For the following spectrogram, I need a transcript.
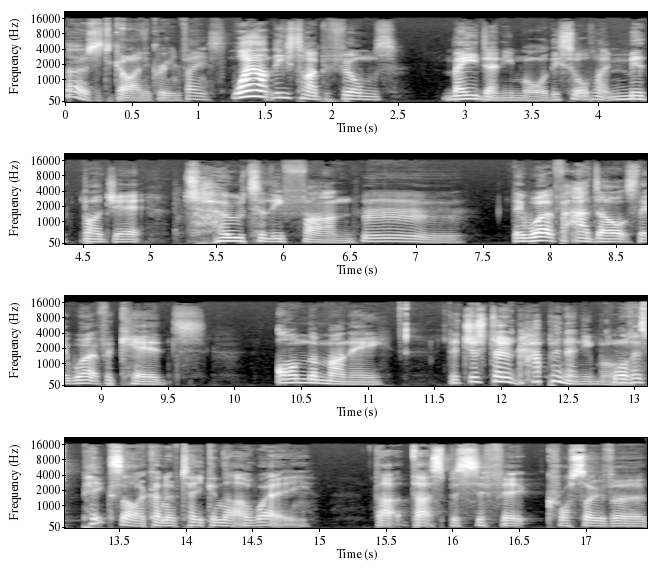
"Oh, it's just a guy in a green face." Why aren't these type of films made anymore? These sort of like mid-budget, totally fun. Hmm. They work for adults. They work for kids. On the money. They just don't happen anymore. Well, has Pixar kind of taken that away? That that specific crossover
